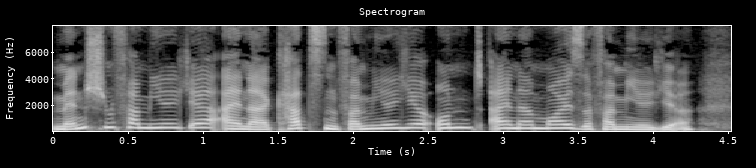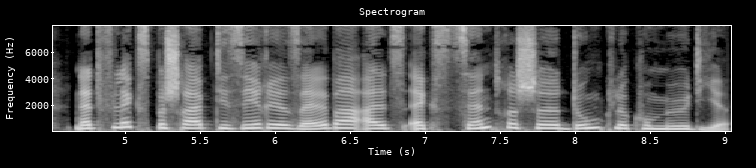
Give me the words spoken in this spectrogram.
Menschenfamilie, einer Katzenfamilie und einer Mäusefamilie. Netflix beschreibt die Serie selber als exzentrische, dunkle Komödie.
